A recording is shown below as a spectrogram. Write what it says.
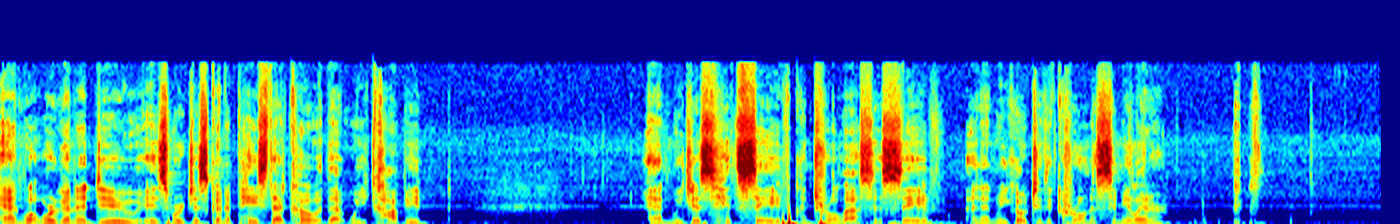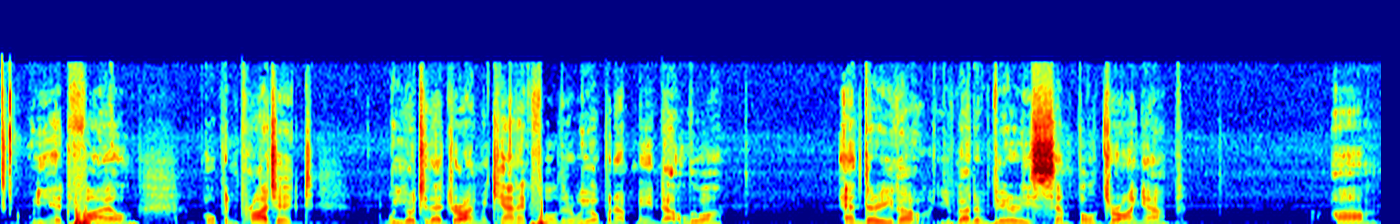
And what we're going to do is we're just going to paste that code that we copied and we just hit save. Control S is save. And then we go to the Corona simulator. we hit file, open project. we go to that drawing mechanic folder, we open up main.lua, and there you go. You've got a very simple drawing app. Um,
